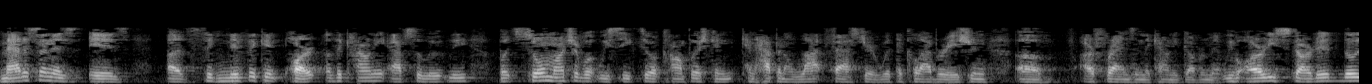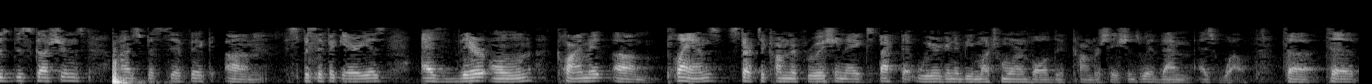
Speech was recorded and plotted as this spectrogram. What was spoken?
Madison is, is a significant part of the county, absolutely, but so much of what we seek to accomplish can, can happen a lot faster with the collaboration of our friends in the county government. We've already started those discussions on specific um, specific areas as their own climate um, plans start to come to fruition. I expect that we are going to be much more involved in conversations with them as well to to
